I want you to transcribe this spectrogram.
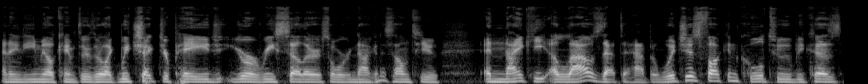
and an email came through. They're like, we checked your page. You're a reseller, so we're not going to sell them to you. And Nike allows that to happen, which is fucking cool too, because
